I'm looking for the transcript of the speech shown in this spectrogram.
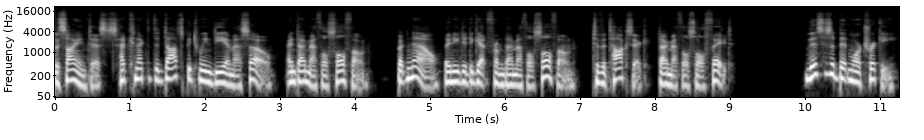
the scientists had connected the dots between DMSO and dimethyl dimethylsulfone, but now they needed to get from dimethyl dimethylsulfone to the toxic dimethyl sulfate. This is a bit more tricky,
